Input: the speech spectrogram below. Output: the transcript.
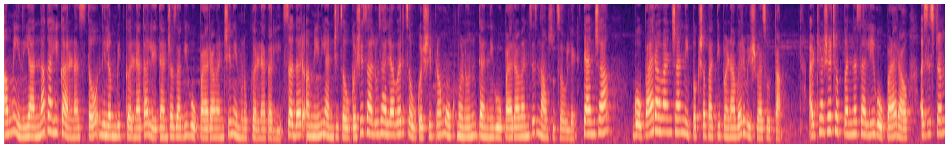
अमीन यांना काही कारणास्तव निलंबित निलंबित करण्यात आले. त्यांच्या जागी गोपाळरावांची नेमणूक करण्यात आली. सदर अमीन यांची चौकशी चालू झाल्यावर चौकशी प्रमुख म्हणून त्यांनी गोपाळरावांचेच नाव सुचवले. त्यांच्या गोपाळरावांच्या निपक्षपातीपणावर विश्वास होता. अठराशे छप्पन्न साली गोपाळराव असिस्टंट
